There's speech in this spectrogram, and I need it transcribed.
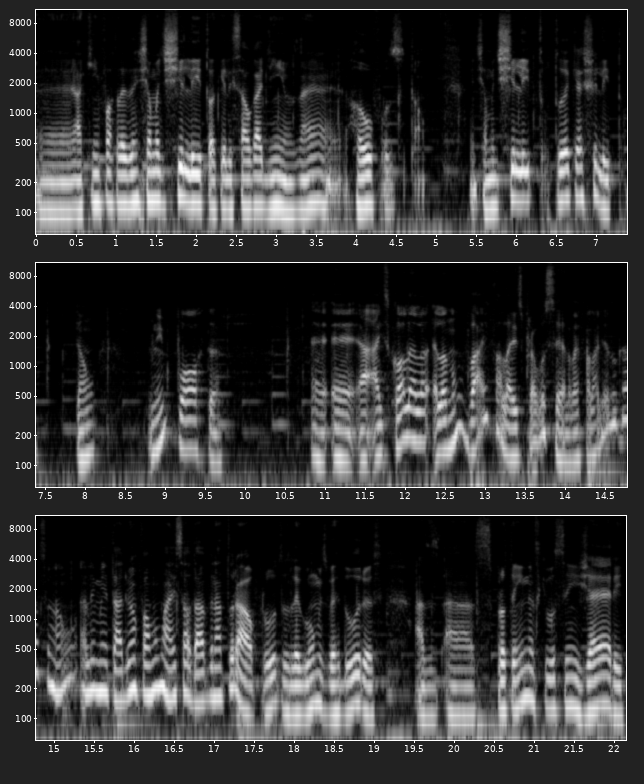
É, aqui em Fortaleza a gente chama de chilito, aqueles salgadinhos, né? Ruffles e tal. A gente chama de chilito, tudo aqui é chilito. Então, não importa é, é, a, a, escola ela, ela não vai falar isso para você, ela vai falar de educação alimentar de uma forma mais saudável e natural, frutas, legumes, verduras, as, as proteínas que você ingere,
